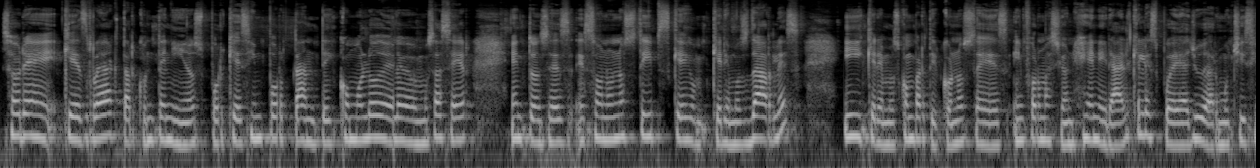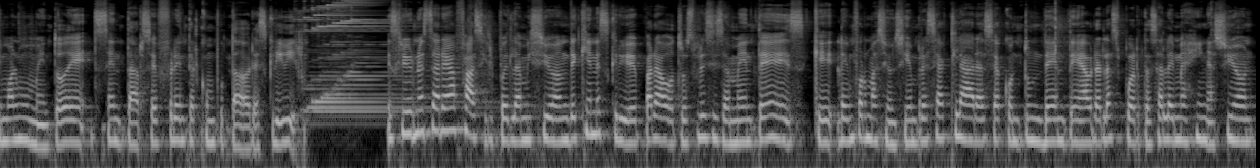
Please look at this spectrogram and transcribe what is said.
sobre qué es redactar contenidos, por qué es importante, cómo lo debemos hacer. Entonces, son unos tips que queremos darles y queremos compartir con ustedes información general que les puede ayudar muchísimo al momento de sentarse frente al computador a escribir. Escribir no es tarea fácil, pues la misión de quien escribe para otros precisamente es que la información siempre sea clara, sea contundente, abra las puertas a la imaginación,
